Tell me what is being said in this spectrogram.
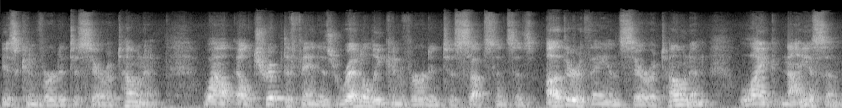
is converted to serotonin. While L-tryptophan is readily converted to substances other than serotonin, like niacin,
